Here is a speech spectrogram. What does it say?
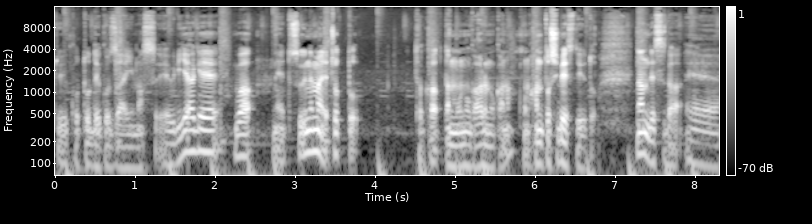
ということでございます。えー、売上は、えー、と数年前でちょっと高かったものがあるのかな、この半年ベースでいうと。なんですが、え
